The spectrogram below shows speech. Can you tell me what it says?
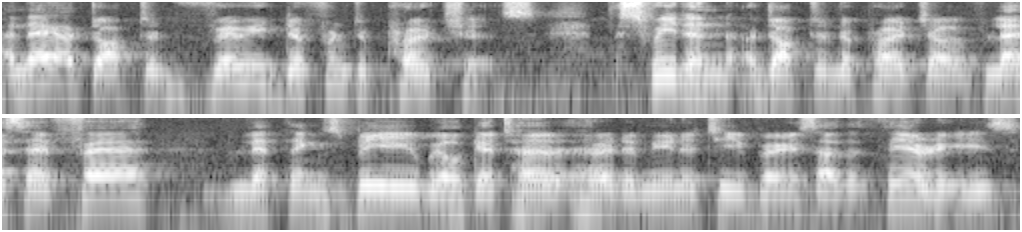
And they adopted very different approaches. Sweden adopted an approach of laissez faire, let things be, we'll get herd immunity, various other theories,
